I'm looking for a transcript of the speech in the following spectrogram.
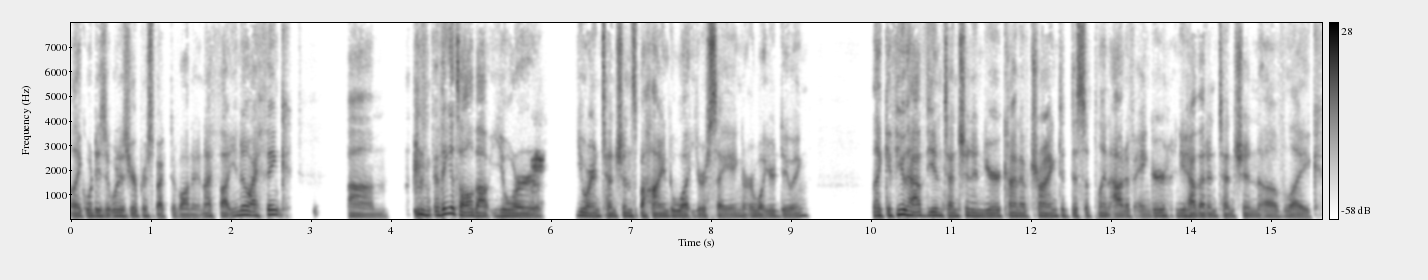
Like, what is it? What is your perspective on it?" And I thought, you know, I think, um, I think it's all about your your intentions behind what you're saying or what you're doing like if you have the intention and you're kind of trying to discipline out of anger and you have that intention of like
